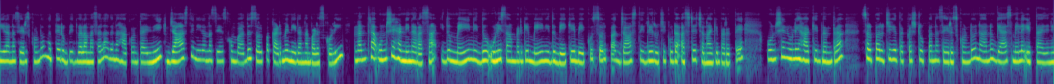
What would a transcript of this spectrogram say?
ನೀರನ್ನು ಸೇರಿಸ್ಕೊಂಡು ಮತ್ತೆ ರುಬ್ಬಿದ್ವಲ್ಲ ಮಸಾಲ, ಅದನ್ನು ಹಾಕೊತಾ ಇದ್ದೀನಿ. ಜಾಸ್ತಿ ನೀರನ್ನು ಸೇರಿಸ್ಕೊಬಾರ್ದು, ಸ್ವಲ್ಪ ಕಡಿಮೆ ನೀರನ್ನು ಬಳಸ್ಕೊಳ್ಳಿ. ನಂತರ ಹುಣಸೆ ಹಣ್ಣಿನ ರಸ, ಇದು ಮೇಯ್ನ್ ಇದು ಹುಳಿ ಸಾಂಬಾರಿಗೆ ಮೇಯ್ನ್ ಇದು ಬೇಕೇ ಬೇಕು. ಸ್ವಲ್ಪ ಜಾಸ್ತಿ ಇದ್ದರೆ ರುಚಿ ಕೂಡ ಅಷ್ಟೇ ಚೆನ್ನಾಗಿ ಬರುತ್ತೆ. ಹುಣಸೆ ಹುಳಿ ಹಾಕಿದ ನಂತರ ಸ್ವಲ್ಪ ರುಚಿಗೆ ತಕ್ಕಷ್ಟು ಉಪ್ಪನ್ನು ಸೇರಿಸ್ಕೊಂಡು ನಾನು ಗ್ಯಾಸ್ ಮೇಲೆ ಇಡ್ತಾ ಇದ್ದೀನಿ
